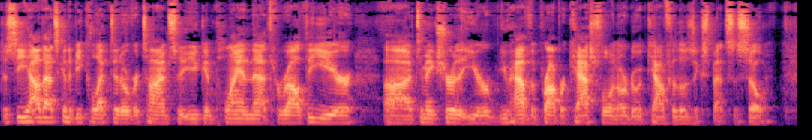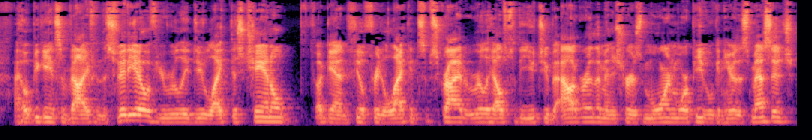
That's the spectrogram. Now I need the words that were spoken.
to see how that's going to be collected over time so you can plan that throughout the year uh, to make sure that you're you have the proper cash flow in order to account for those expenses. So I hope you gained some value from this video. If you really do like this channel, again, feel free to like and subscribe. It really helps with the YouTube algorithm and ensures more and more people can hear this message.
